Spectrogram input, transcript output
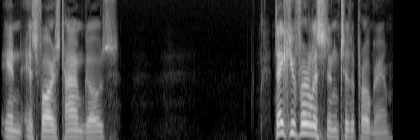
In as far as time goes. Thank you for listening to the program.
